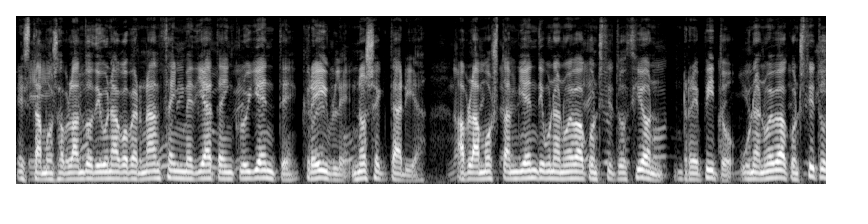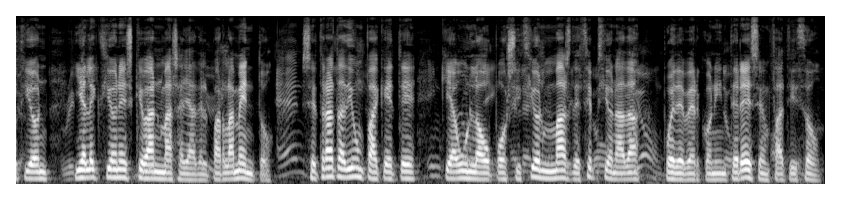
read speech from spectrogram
Estamos hablando de una gobernanza inmediata, incluyente, creíble, no sectaria. Hablamos también de una nueva constitución, repito, una nueva constitución y elecciones que van más allá del Parlamento. Se trata de un paquete que aún la oposición más decepcionada puede ver con interés, enfatizó.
